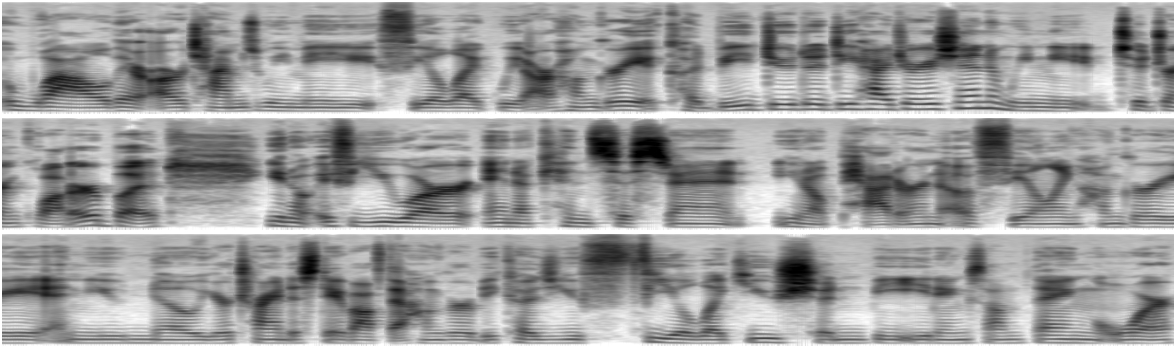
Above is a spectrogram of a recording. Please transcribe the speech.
while there are times we may feel like we are hungry, it could be due to dehydration and we need to drink water. But, you know, if you are in a consistent, you know, pattern of feeling hungry and you know you're trying to stave off that hunger because you feel like you shouldn't be eating something, or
